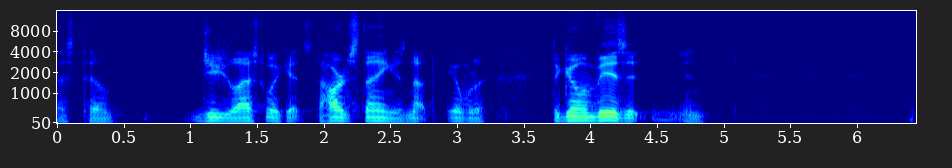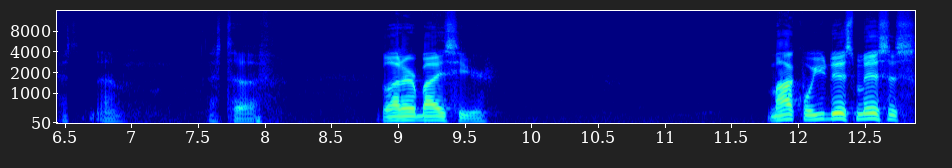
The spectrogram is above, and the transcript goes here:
That's telling Judy last week. It's the hardest thing is not to be able to, to go and visit, and that's um, that's tough. Glad everybody's here. Mike, will you dismiss us?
